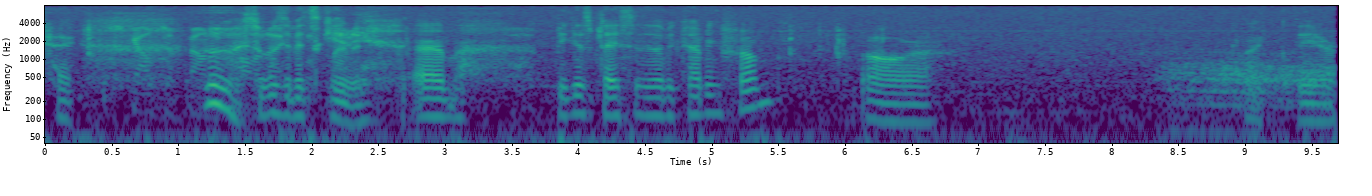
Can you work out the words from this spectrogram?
okay. Have found Whew, a so it was a bit scary. Um, biggest places are we coming from? Or like there?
